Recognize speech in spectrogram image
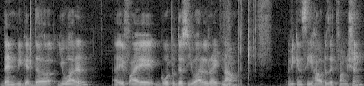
Then we get the URL uh, if I go to this URL right now we can see how does it function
